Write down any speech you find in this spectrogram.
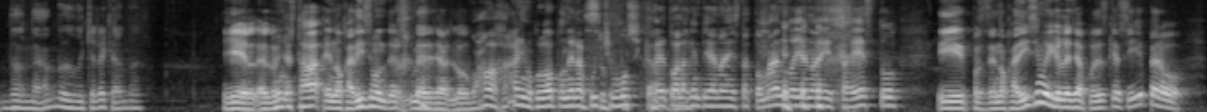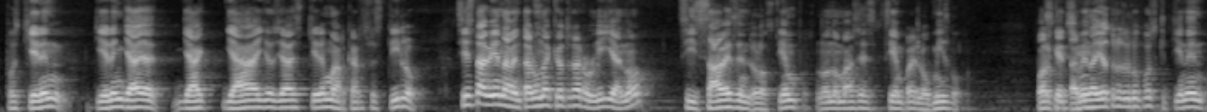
Donde andas, donde quiera que andas. Y el, el dueño estaba enojadísimo. de- Me decía, los voy a bajar y mejor voy a poner la pucha música. eh, Toda la gente ya nadie está tomando, ya nadie está esto. Y pues enojadísimo. Y yo le decía, pues es que sí, pero pues quieren, quieren ya, ya, ya ellos ya quieren marcar su estilo. Sí está bien aventar una que otra rolilla, ¿no? Si sabes en los tiempos, no nomás es siempre lo mismo. Porque Sí, también sí. hay otros grupos que tienen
